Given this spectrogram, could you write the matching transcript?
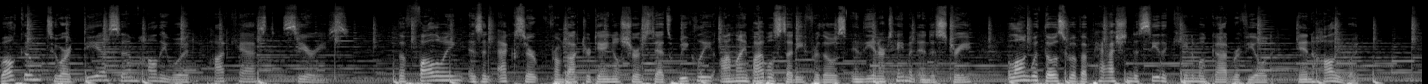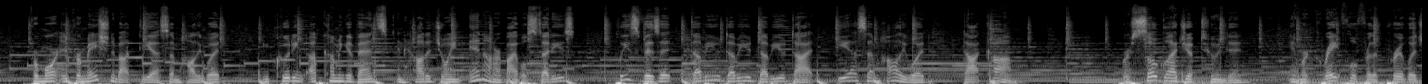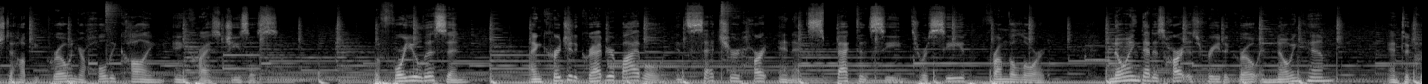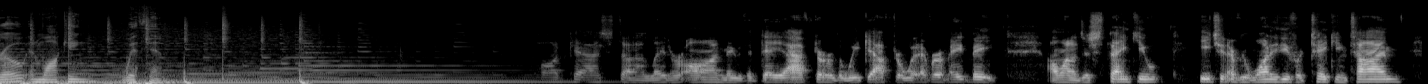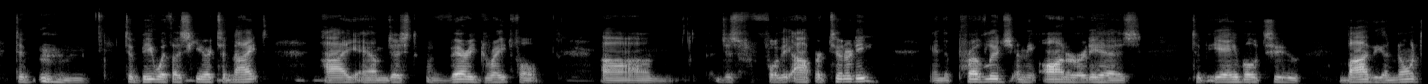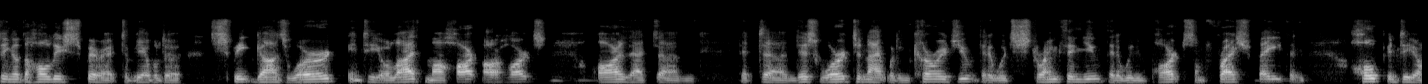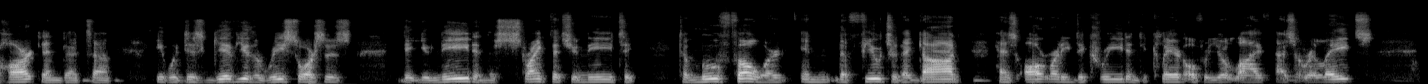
Welcome to our DSM Hollywood podcast series. The following is an excerpt from Dr. Daniel Scherstad's weekly online Bible study for those in the entertainment industry, along with those who have a passion to see the kingdom of God revealed in Hollywood. For more information about DSM Hollywood, including upcoming events and how to join in on our Bible studies, please visit www.dsmhollywood.com. We're so glad you have tuned in and we're grateful for the privilege to help you grow in your holy calling in Christ Jesus. Before you listen, I encourage you to grab your Bible and set your heart in expectancy to receive from the Lord, knowing that His heart is for you to grow in knowing Him and to grow in walking with Him. Podcast uh, later on, maybe the day after, the week after, whatever it may be. I want to just thank you, each and every one of you, for taking time to to be with us here tonight. I am just very grateful, um, just for the opportunity and the privilege and the honor it is to be able to, by the anointing of the Holy Spirit, to be able to speak God's word into your life. My heart, our hearts, are that. Um, that uh, this word tonight would encourage you, that it would strengthen you, that it would impart some fresh faith and hope into your heart, and that uh, it would just give you the resources that you need and the strength that you need to to move forward in the future that God has already decreed and declared over your life as it relates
